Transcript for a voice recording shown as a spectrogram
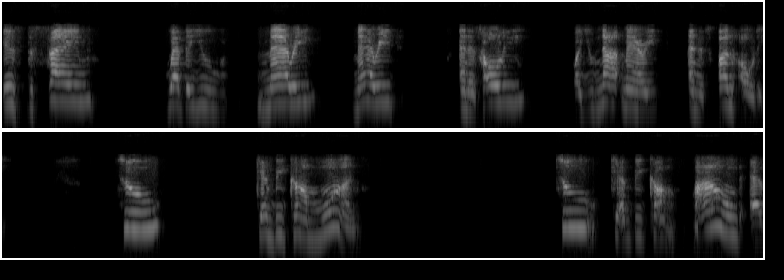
is the same whether you marry married and it's holy or you not married and it's unholy two can become one two can become bound as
